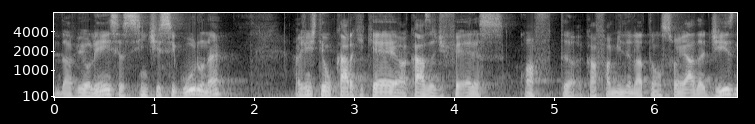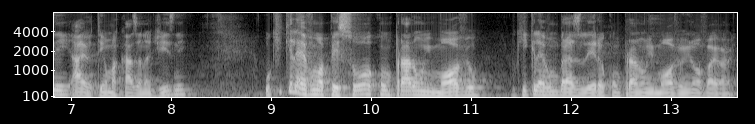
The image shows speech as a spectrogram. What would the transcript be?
da violência, se sentir seguro, né? A gente tem um cara que quer a casa de férias com a, com a família na tão sonhada Disney. Ah, eu tenho uma casa na Disney. O que, que leva uma pessoa a comprar um imóvel? O que, que leva um brasileiro a comprar um imóvel em Nova York?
